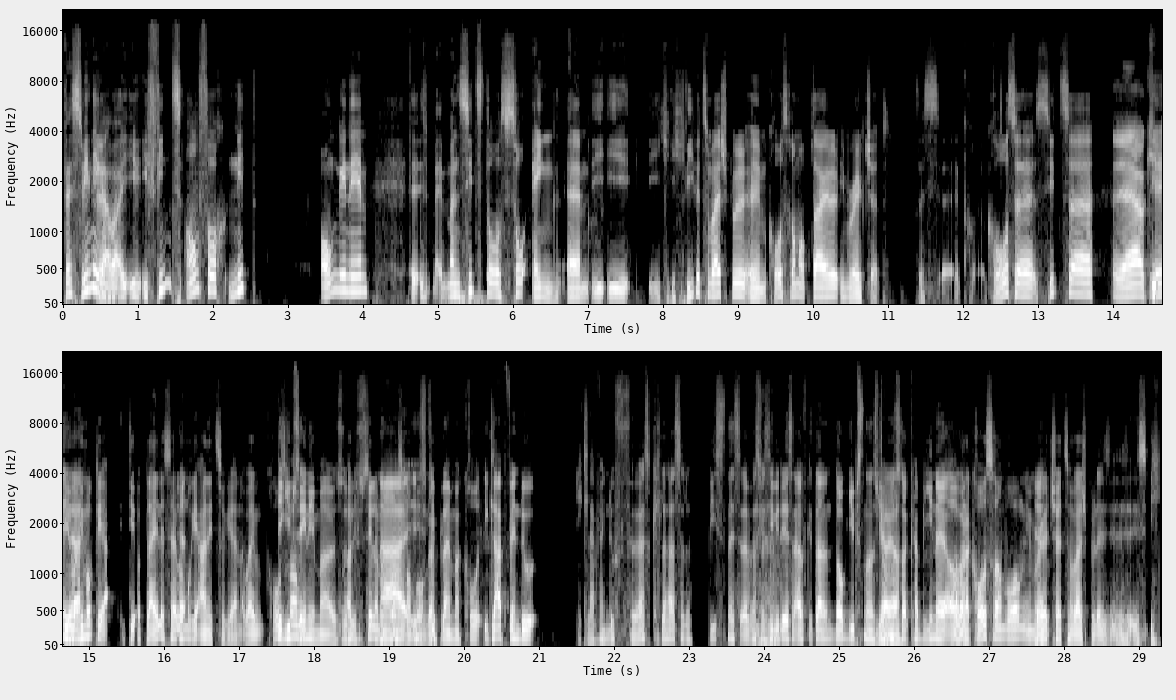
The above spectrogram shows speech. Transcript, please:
das weniger, Ja. aber ich, ich finde es einfach nicht angenehm. Äh, Man sitzt da so eng. Ähm, ich, ich, ich, liebe zum Beispiel im Großraumabteil im Railjet. Das äh, gro- große Sitze. Ja, ich, ich, ja. ich mag die, die Abteile selber Ja. mag ich auch nicht so gern, aber im Die Großraum. gibt es eh nicht mehr. Also Ah, das- eh Großraumwagen, es gibt einmal groß. Ich glaube, wenn du, ich glaube, wenn du First Class oder Business oder was weiß Ja. ich, wie das aufgeteilt haben, da gibt es noch schon Ja, ja. so eine Kabine, aber, aber der Großraumwagen im Ja. Railjet zum Beispiel, ist, ist, ist, ich,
